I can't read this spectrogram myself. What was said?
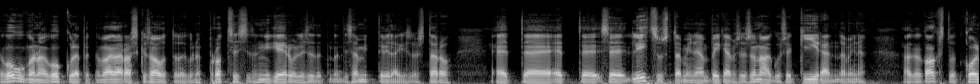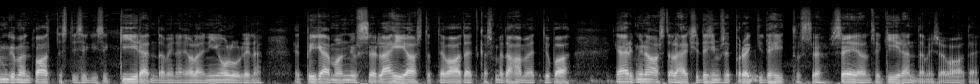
ja kogukonnaga kokkulepet on väga raske saavutada, kui need protsessid on nii keerulised, et nad ei saa mitte midagi sellest aru. et, et see lihtsustamine on pigem see sõna kui see kiirendamine. aga kaks tuhat kolmkümmend vaatest isegi see kiirendamine ei ole nii oluline. et pigem on just see lähiaastate vaade, et kas me tahame, et juba järgmine aasta läheksid esimesed projektid ehitusse, see on see kiirendamise vaade.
